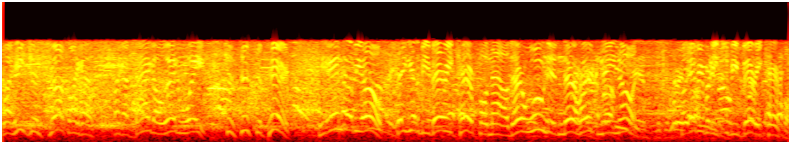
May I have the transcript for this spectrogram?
Well, he just dropped like a like a bag of lead weight, just disappeared. The NWO, they got to be very careful now. They're wounded and they're hurt and they know it. So everybody should be very careful.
